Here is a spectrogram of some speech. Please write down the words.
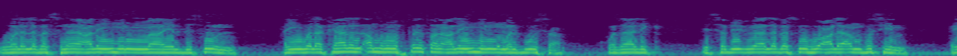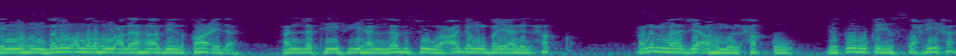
وللبسنا عليهم ما يلبسون. أي ولكان الأمر مختلطا عليهم وملبوسا. وذلك بسبب ما لبسوه على أنفسهم. فإنهم بنوا أمرهم على هذه القاعدة التي فيها اللبس وعدم بيان الحق. فلما جاءهم الحق بطرقه الصحيحة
